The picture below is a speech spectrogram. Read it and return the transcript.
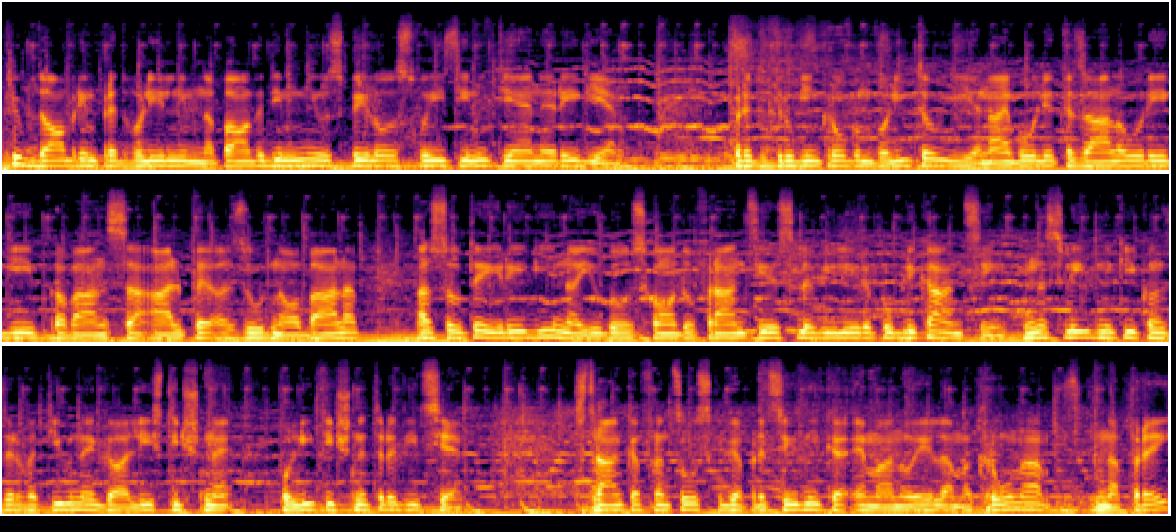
kljub dobrim predvolilnim napovedim ni uspelo osvojiti niti ene regije. Pred drugim krogom volitev je najbolje kazalo v regiji Provence, Alpe, Azurna obala, a so v tej regiji na jugovzhodu Francije slavili republikanci, nasledniki konzervativne galistične politične tradicije. Stranka francoskega predsednika Emanuela Macrona naprej,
